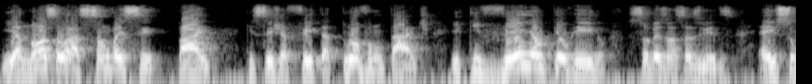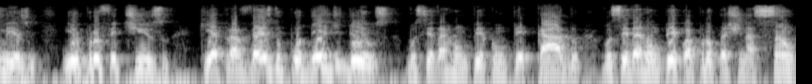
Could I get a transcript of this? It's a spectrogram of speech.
E a nossa oração vai ser: Pai, que seja feita a tua vontade e que venha o teu reino sobre as nossas vidas. É isso mesmo. E eu profetizo que através do poder de Deus você vai romper com o pecado, você vai romper com a procrastinação,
